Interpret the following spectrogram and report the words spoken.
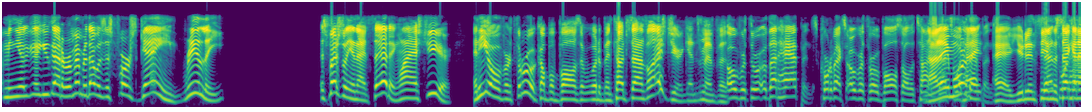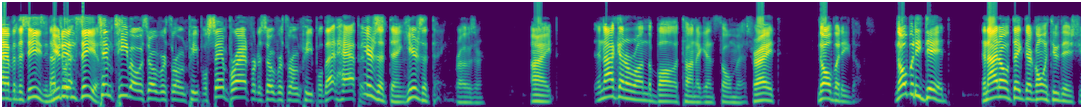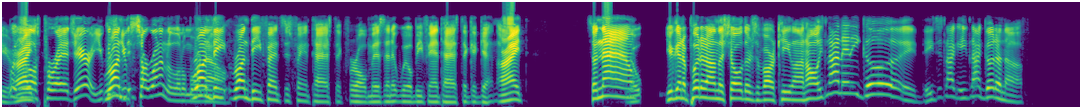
I mean, you you got to remember that was his first game, really. Especially in that setting last year. And he overthrew a couple balls that would have been touchdowns last year against Memphis. Overthrow. Oh, that happens. Quarterbacks overthrow balls all the time. Not That's anymore. They, hey, you didn't see him That's the what second half of the season. That's you didn't see him. Tim Tebow has overthrown people. Sam Bradford has overthrown people. That happens. Here's the thing. Here's the thing, Roser. All right. They're not going to run the ball a ton against Ole Miss, right? Nobody does. Nobody did. And I don't think they're going to this year, well, all you right? lost Peria Jerry. You can, Run you can start running a little more run de run defense is fantastic for Ole Miss, and it will be fantastic again, all right? So now Nope. you're going to put it on the shoulders of Arkelon Hall. He's not any good. He's just not he's not good enough.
